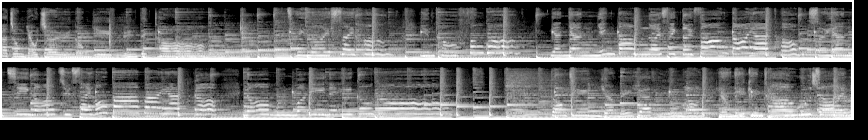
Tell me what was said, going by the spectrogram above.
家中有最浓热恋的汤，齐来细看沿途风光，人人应当爱惜对方多一趟。谁人知我绝世好爸爸一个，我们为你高歌。当天让你一脸看，让你拳头再。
